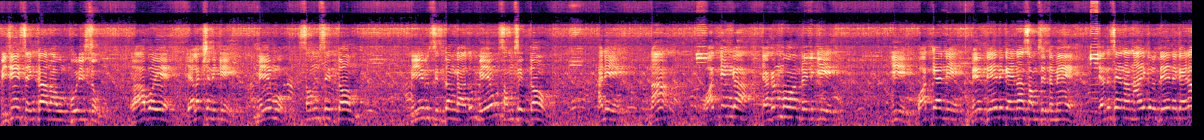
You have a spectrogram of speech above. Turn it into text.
విజయ శంకారావును పూరిస్తూ రాబోయే ఎలక్షన్కి మేము సంసిద్ధం. మీరు సిద్ధం కాదు మేము సంసిద్ధం. అని నా వాక్యంగా జగన్మోహన్ రెడ్డికి ఈ వాక్యాన్ని మేము దేనికైనా సంసిద్ధమే. జనసేన నాయకులు దేనికైనా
